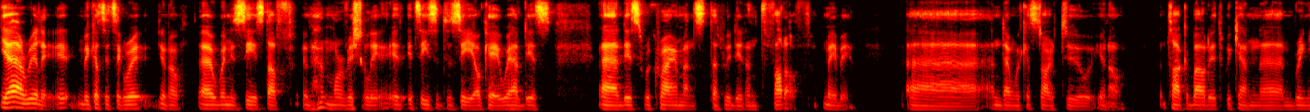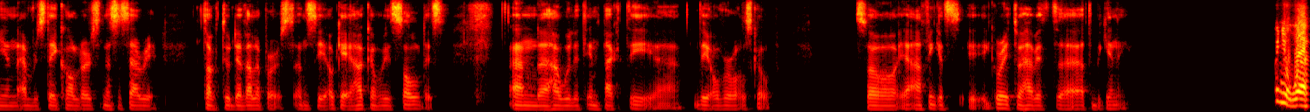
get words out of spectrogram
Yeah, really, it, because it's a great, you know, uh, when you see stuff more visually, it, it's easy to see. Okay, we have this, uh, these requirements that we didn't thought of, maybe, uh, and then we can start to, you know, talk about it. We can uh, bring in every stakeholders necessary talk to developers and see, okay, how can we solve this? And uh, how will it impact the uh, the overall scope? So yeah, I think it's great to have it uh, at the beginning. When you're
